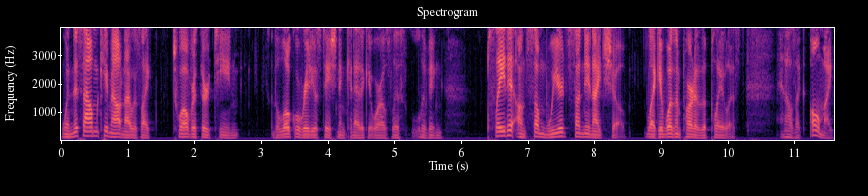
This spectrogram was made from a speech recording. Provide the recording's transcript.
When this album came out and I was like 12 or 13, the local radio station in Connecticut where I was li- living played it on some weird Sunday night show. Like it wasn't part of the playlist. And I was like, oh my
